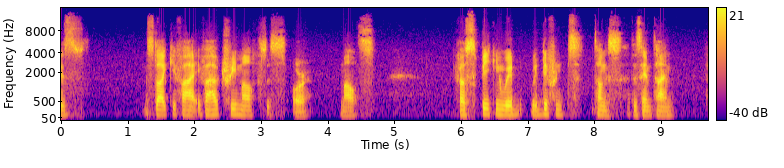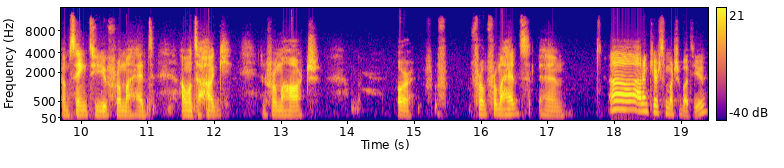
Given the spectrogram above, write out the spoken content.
it's it's like if I if I have three mouths or mouths. If I'm speaking with with different tongues at the same time, if I'm saying to you from my head, I want to hug, and from my heart, or from from my head, um, uh, I don't care so much about you.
